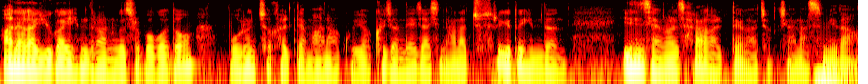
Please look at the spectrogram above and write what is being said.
아내가 육아에 힘들어하는 것을 보고도 모른 척할 때 많았고요. 그저 내 자신 하나 추스르기도 힘든 인생을 살아갈 때가 적지 않았습니다.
